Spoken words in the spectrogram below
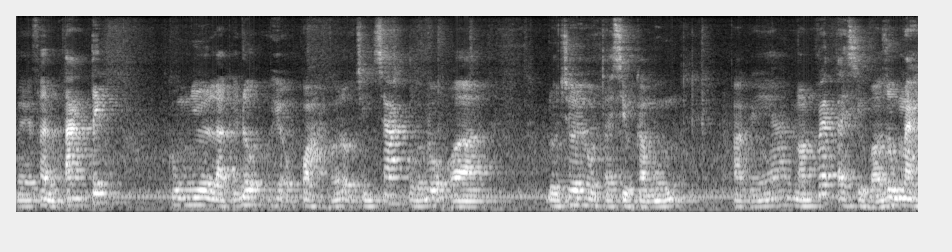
về phần tăng tích cũng như là cái độ hiệu quả và độ chính xác của bộ à, đồ chơi hột tài xỉu cảm ứng và cái nón quét tài xỉu báo dung này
